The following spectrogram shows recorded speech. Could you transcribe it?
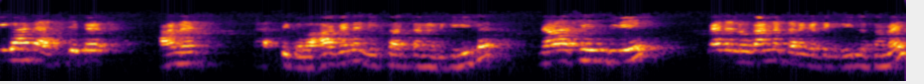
ඊගාට ඇස් දෙක කන ඇස් දෙක වහගෙන නිස්සද්ද තැනකට ගිහිල්ලා නාසයෙන් දිවේ වැඩ නොගන්න තැනකට ගිහිල්ලා තමයි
